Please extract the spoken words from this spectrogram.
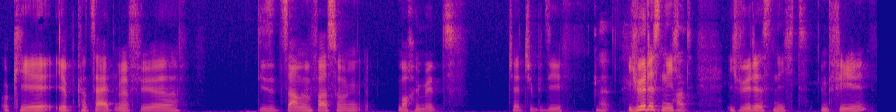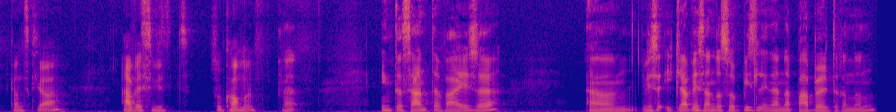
okay, ich habe keine Zeit mehr für diese Zusammenfassung, mache ich mit ChatGPT. Ja. Ich würde es nicht, ich würde es nicht empfehlen, ganz klar. Aber es wird so kommen. Interessanterweise, ähm, ich glaube, wir sind da so ein bisschen in einer Bubble drinnen,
